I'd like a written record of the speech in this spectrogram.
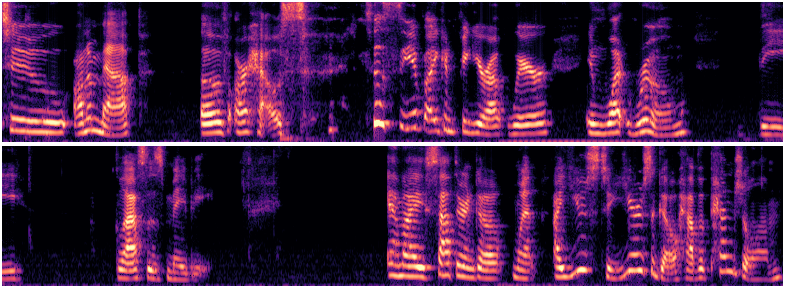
to on a map of our house to see if I can figure out where in what room the glasses may be. And I sat there and go, went, I used to years ago have a pendulum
